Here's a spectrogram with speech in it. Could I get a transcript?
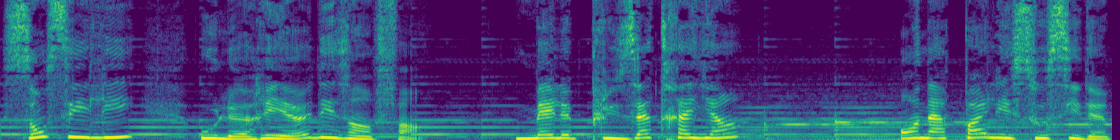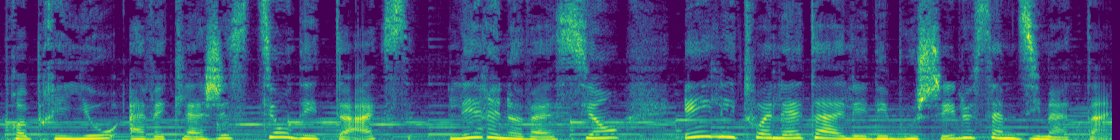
son CELI ou le REE des enfants. Mais le plus attrayant, on n'a pas les soucis d'un proprio avec la gestion des taxes, les rénovations et les toilettes à aller déboucher le samedi matin.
